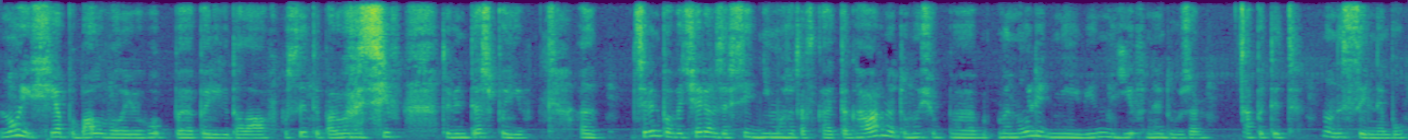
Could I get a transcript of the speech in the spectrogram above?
Ну і ще побалувала його пиріг, дала вкусити пару разів, то він теж поїв. Е, Це він повечеряв за всі дні, можу так сказати, так гарно, тому що е, минулі дні він їв не дуже. апетит ну, не сильний був.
